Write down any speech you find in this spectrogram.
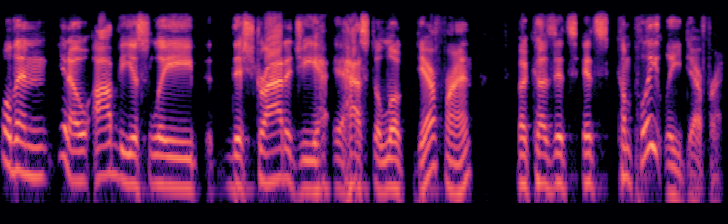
well, then, you know, obviously the strategy has to look different because it's it's completely different.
